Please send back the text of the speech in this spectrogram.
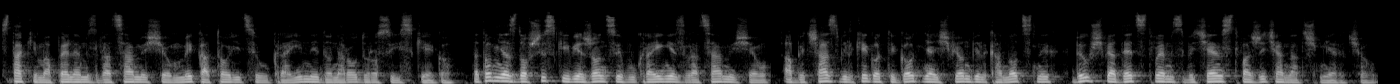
Z takim apelem zwracamy się my, katolicy Ukrainy, do narodu rosyjskiego. Natomiast do wszystkich wierzących w Ukrainie zwracamy się, aby czas Wielkiego Tygodnia i Świąt Wielkanocnych był świadectwem zwycięstwa życia nad śmiercią.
